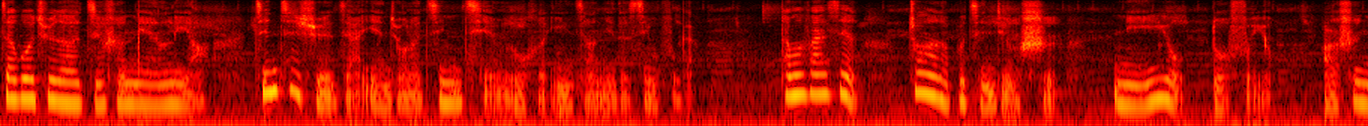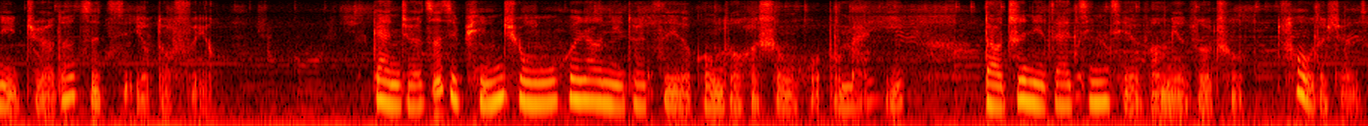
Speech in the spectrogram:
在过去的几十年里啊，经济学家研究了金钱如何影响你的幸福感。他们发现，重要的不仅仅是你有多富有，而是你觉得自己有多富有。感觉自己贫穷会让你对自己的工作和生活不满意，导致你在金钱方面做出错误的选择。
